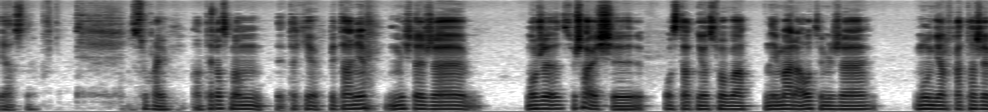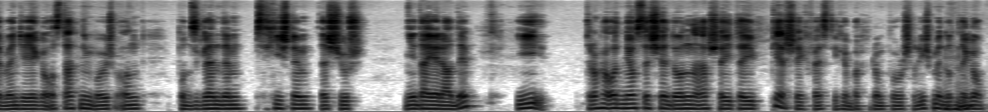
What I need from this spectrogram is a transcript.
Jasne. Słuchaj, a teraz mam takie pytanie. Myślę, że może słyszałeś e, ostatnio słowa Neymara o tym, że Mundial w Katarze będzie jego ostatnim, bo już on pod względem psychicznym też już nie daje rady. I trochę odniosę się do naszej tej pierwszej kwestii chyba, którą poruszaliśmy, do mhm. tego,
